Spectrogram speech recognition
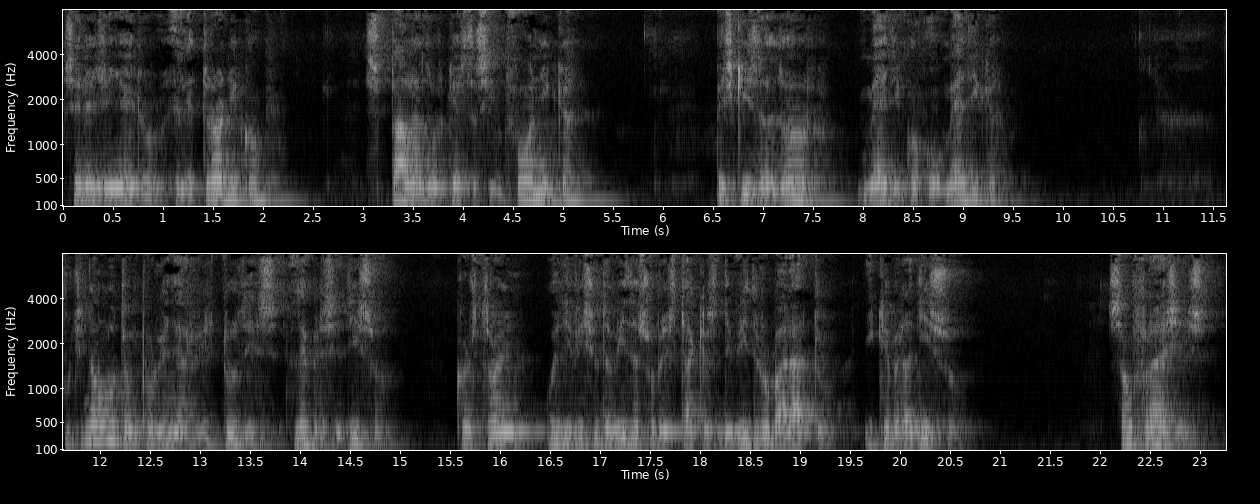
Ser engenheiro eletrônico, espala de orquestra sinfônica, pesquisador, médico ou médica. Os que não lutam por ganhar virtudes, lembre-se disso, constroem o edifício da vida sobre estacas de vidro barato e quebradiço são frágeis,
